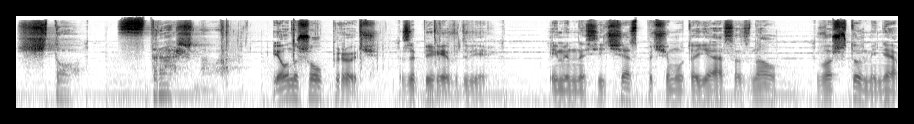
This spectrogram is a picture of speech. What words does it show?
Что страшного? И он ушел прочь, заперев дверь. Именно сейчас почему-то я осознал, во что меня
